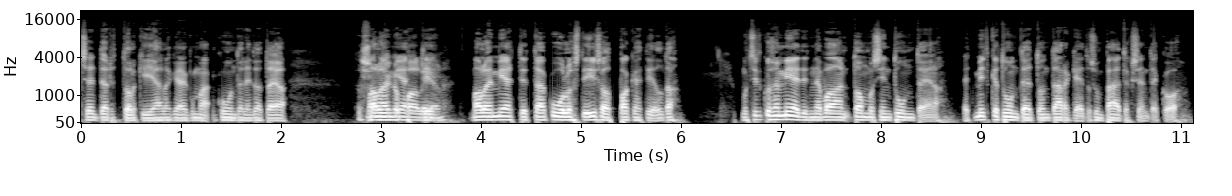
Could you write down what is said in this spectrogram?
sen TED Talkin jälkeen, kun mä kuuntelin tätä, ja Tässä Mä on aloin aika miettiä- paljon. mä aloin miettiä, että tämä kuulosti isolta paketilta, mutta sitten kun sä mietit ne vaan tommosin tunteina, että mitkä tunteet on tärkeitä sun päätöksentekoon,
